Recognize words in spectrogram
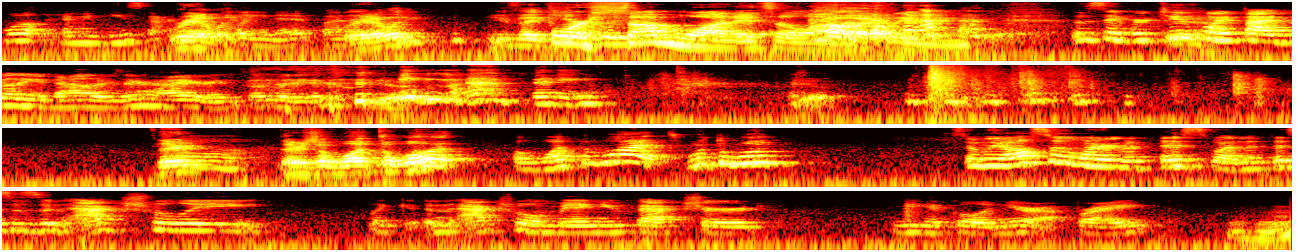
well, I mean, he's not Really? gonna clean it, but Really? You think For cleaned- someone, it's a lot Oh, of cleaning. Let's say for two point five million dollars, they're hiring somebody to clean Yeah. that thing. Yeah. There, Oh. there's a what the what? But what the what? What the what? So we also learned with this one that this is an actually, like an actual manufactured vehicle in Europe, right? hmm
